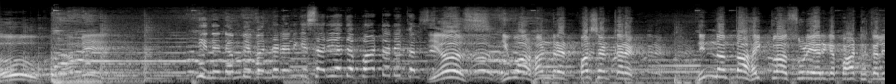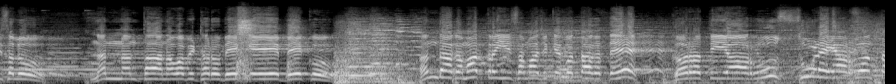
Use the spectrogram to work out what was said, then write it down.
ಓ ಭ್ರಮೆ ನಿನ್ನ ನಂಬಿ ಬಂದ ನನಗೆ ಸರಿಯಾದ ಪಾಠನೇ ಕಲಿಸಿ yes you are hundred percent correct ನಿನ್ನಂತ ಹೈ ಕ್ಲಾಸ್ ಸುಳಿಯರಿಗೆ ಪಾಠ ಕಲಿಸಲು ನನ್ನಂತ ನವಬಿಠರು ಬೇಕೇ ಬೇಕು. ಅಂದಾಗ ಮಾತ್ರ ಈ ಸಮಾಜಕ್ಕೆ ಗೊತ್ತಾಗುತ್ತೆ ಗರತಿ ಯಾರು ಸೂಳೆ ಯಾರು ಅಂತ.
